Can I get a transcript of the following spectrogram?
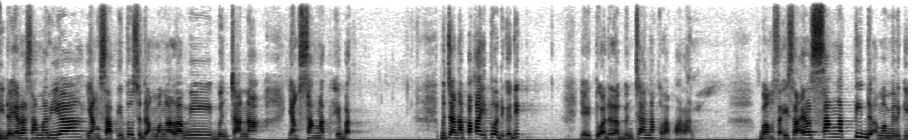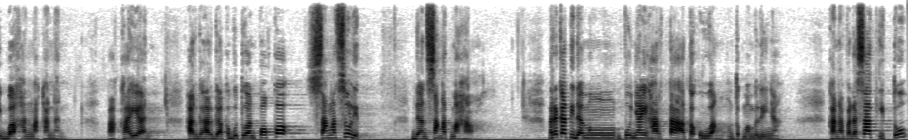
di daerah Samaria yang saat itu sedang mengalami bencana yang sangat hebat. Bencana apakah itu adik-adik? Yaitu adalah bencana kelaparan. Bangsa Israel sangat tidak memiliki bahan makanan, pakaian, harga-harga kebutuhan pokok sangat sulit dan sangat mahal. Mereka tidak mempunyai harta atau uang untuk membelinya. Karena pada saat itu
